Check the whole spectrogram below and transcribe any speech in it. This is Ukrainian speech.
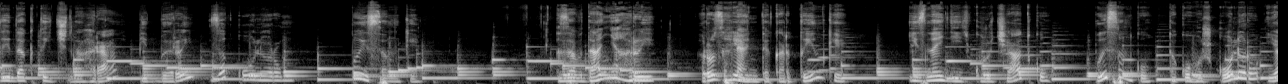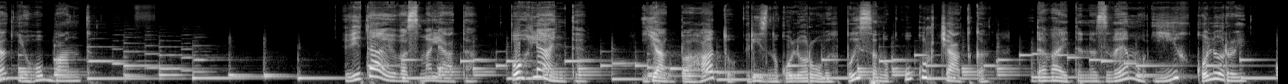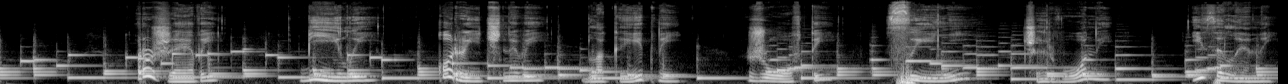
Дидактична гра підбери за кольором. Писанки. Завдання гри. Розгляньте картинки і знайдіть курчатку, писанку такого ж кольору, як його бант. Вітаю вас, малята! Погляньте, як багато різнокольорових писанок у курчатка. Давайте назвемо їх кольори. Рожевий, білий, коричневий, блакитний, жовтий, синій, червоний і зелений.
